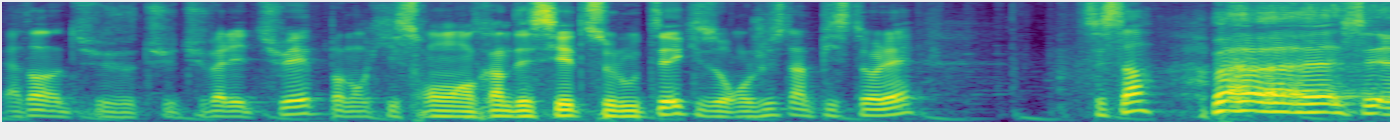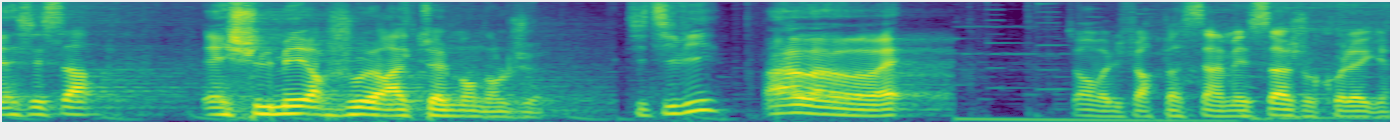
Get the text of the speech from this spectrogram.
Attends, tu, vas les tuer pendant qu'ils seront en train d'essayer de se looter, qu'ils auront juste un pistolet. C'est ça? Ouais, ouais, ouais, c'est c'est ça. Et je suis le meilleur joueur actuellement dans le jeu. TTV Ah ouais, ouais, ouais. Tiens, on va lui faire passer un message aux collègues.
